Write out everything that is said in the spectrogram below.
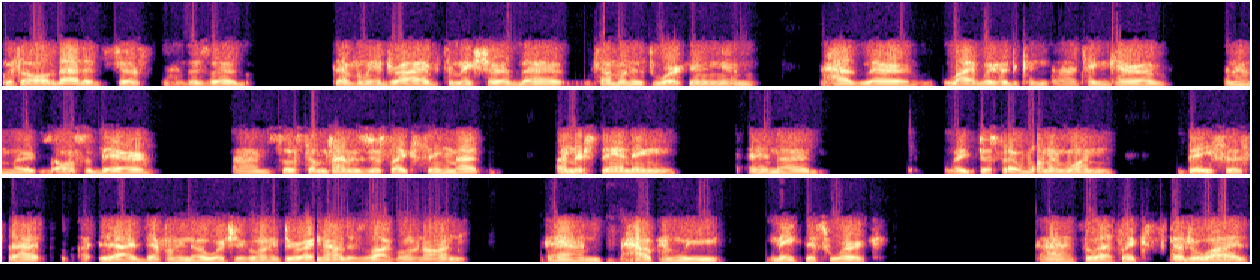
with all of that, it's just there's a definitely a drive to make sure that someone is working and has their livelihood con- uh, taken care of, and then there's also there. Um, so sometimes it's just like seeing that understanding in a like just a one-on-one basis that yeah, I definitely know what you're going through right now. There's a lot going on, and mm-hmm. how can we make this work? Uh, so that's like schedule-wise.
